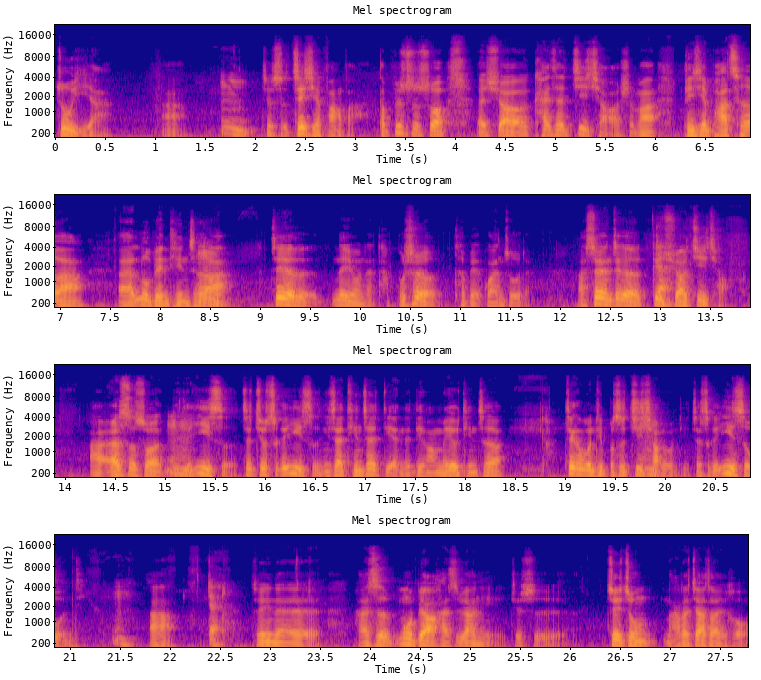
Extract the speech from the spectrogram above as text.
注意啊，啊，嗯，就是这些方法，它不是说呃需要开车技巧，什么平行趴车啊，呃路边停车啊，这些内容呢，它不是特别关注的啊。虽然这个更需要技巧啊，而是说你的意识，这就是个意识。你在停车点的地方没有停车，这个问题不是技巧的问题，这是个意识问题。嗯啊，对，所以呢，还是目标还是让你就是最终拿到驾照以后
